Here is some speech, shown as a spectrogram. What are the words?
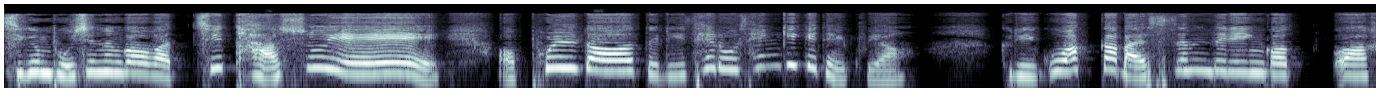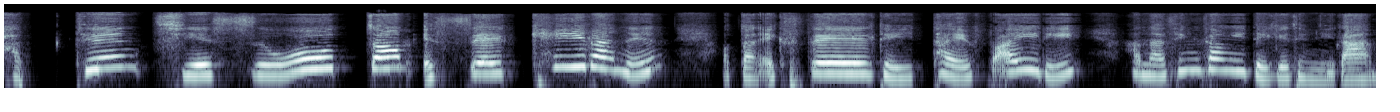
지금 보시는 것 같이 다수의 어, 폴더들이 새로 생기게 되고요. 그리고 아까 말씀드린 것과 같은 gso.slk라는 어떤 엑셀 데이터의 파일이 하나 생성이 되게 됩니다.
